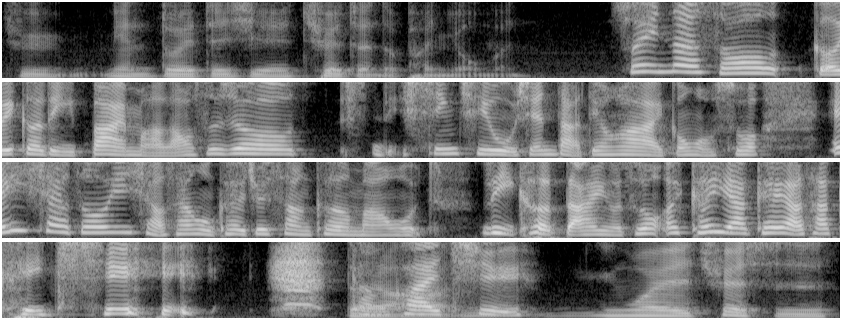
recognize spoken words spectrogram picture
去面对这些确诊的朋友们。所以那时候隔一个礼拜嘛，老师就星期五先打电话来跟我说：“哎，下周一小三五可以去上课吗？”我立刻答应，我说：“哎，可以啊，可以啊，他可以去，赶快去。”因为确实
